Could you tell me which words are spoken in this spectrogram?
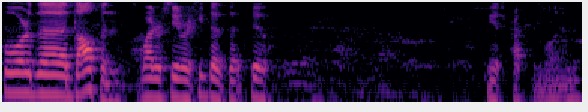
for the Dolphins, wide receiver. He does that too. I think it's Preston Williams.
